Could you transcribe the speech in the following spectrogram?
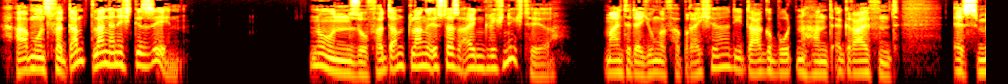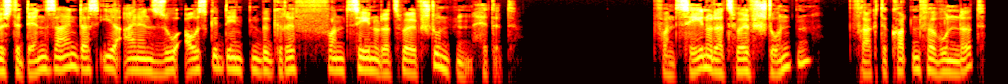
Haben uns verdammt lange nicht gesehen. Nun, so verdammt lange ist das eigentlich nicht her, meinte der junge Verbrecher, die dargebotene Hand ergreifend. Es müsste denn sein, dass ihr einen so ausgedehnten Begriff von zehn oder zwölf Stunden hättet. Von zehn oder zwölf Stunden? fragte Cotton verwundert,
